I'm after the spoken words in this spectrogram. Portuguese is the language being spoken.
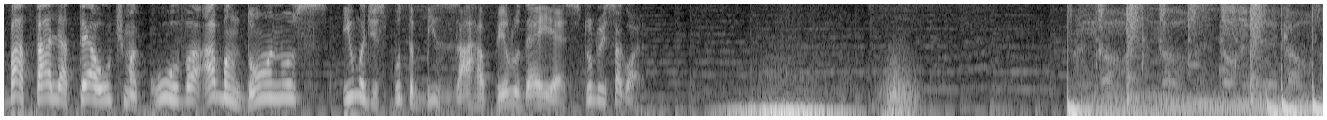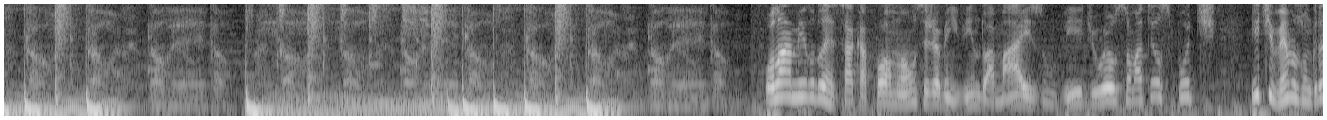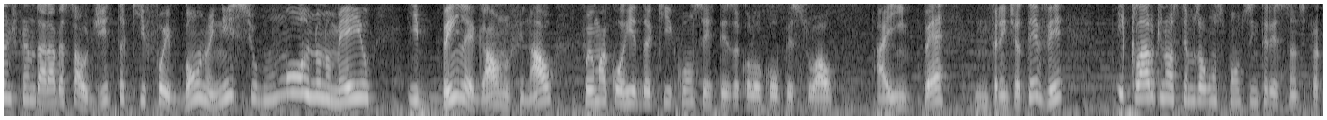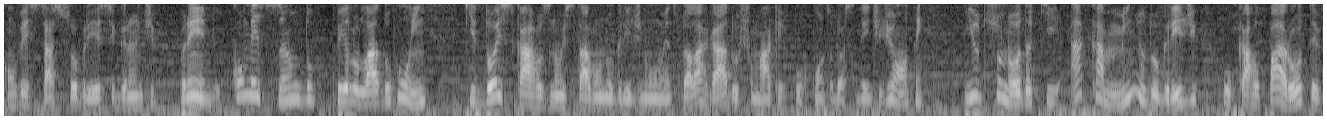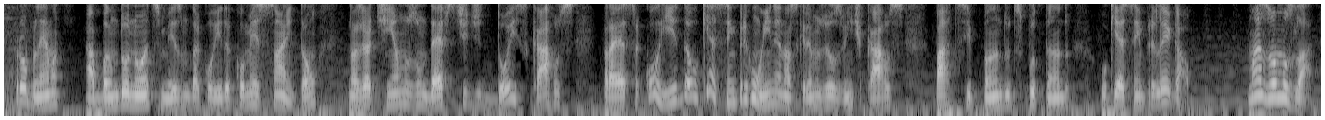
Batalha até a última curva, abandonos e uma disputa bizarra pelo DRS. Tudo isso agora. Olá amigo do Ressaca Fórmula 1, seja bem-vindo a mais um vídeo. Eu sou Matheus Pucci e tivemos um grande prêmio da Arábia Saudita que foi bom no início, morno no meio e bem legal no final. Foi uma corrida que com certeza colocou o pessoal aí em pé, em frente à TV. E claro que nós temos alguns pontos interessantes para conversar sobre esse grande prêmio. Começando pelo lado ruim, que dois carros não estavam no grid no momento da largada, o Schumacher por conta do acidente de ontem, e o Tsunoda que a caminho do grid o carro parou, teve problema abandonou antes mesmo da corrida começar. Então nós já tínhamos um déficit de dois carros para essa corrida, o que é sempre ruim, né? Nós queremos ver os 20 carros participando, disputando, o que é sempre legal. Mas vamos lá.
